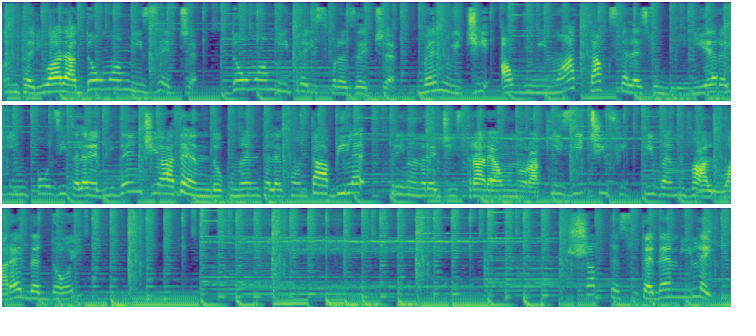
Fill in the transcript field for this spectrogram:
în perioada 2010, 2013, benuicii au diminuat taxele sublinierei impozitele evidențiate în documentele contabile, prin înregistrarea unor achiziții fictive în valoare de 2. 700 de mii lei.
